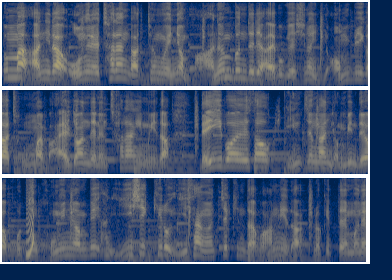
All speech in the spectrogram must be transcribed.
뿐만 아니라 오늘의 차량 같은 경우에는요. 많은 분들이 알고 계시는 연비가 정말 말도 안 되는 차량입니다. 네이버에서 인증한 연비인데요. 보통 공인 연비 한 20km 이상은 찍힌다고 합니다. 그렇기 때문에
